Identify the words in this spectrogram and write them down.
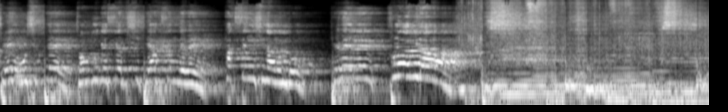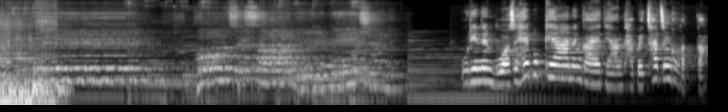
제50회 전국SFC 대학생대회 학생신앙운동 대회를 선언합니다. 우리는 무엇을 회복해야 하는가에 대한 답을 찾은 것 같다.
